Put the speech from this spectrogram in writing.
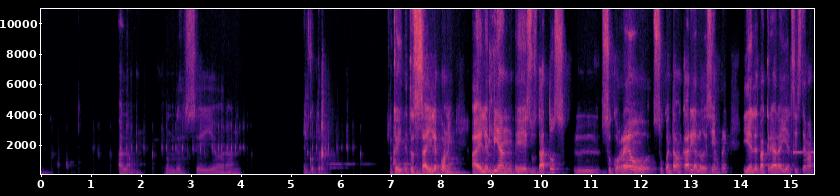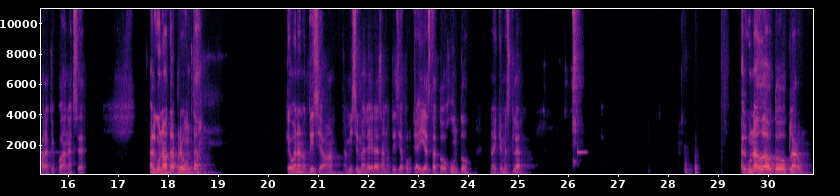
Alamo, donde se llevarán el control. Ok, entonces ahí le ponen, a él envían eh, sus datos, su correo, su cuenta bancaria, lo de siempre, y él les va a crear ahí el sistema para que puedan acceder. ¿Alguna otra pregunta? Qué buena noticia, ¿va? A mí se me alegra esa noticia porque ahí ya está todo junto, no hay que mezclar. ¿Alguna duda o todo claro?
